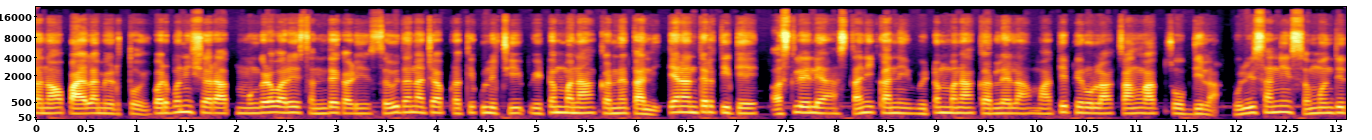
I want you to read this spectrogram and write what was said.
तणाव पाहायला मिळतोय. परभणी शहरात मंगळवारी संध्याकाळी संविधानाच्या प्रतिकृतीची विटंबना करण्यात आली. त्यानंतर तिथे असलेल्या स्थानिकांनी विटंबना करलेला मातेफिरूला चांगला चोप दिला. पोलिसांनी संबंधित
